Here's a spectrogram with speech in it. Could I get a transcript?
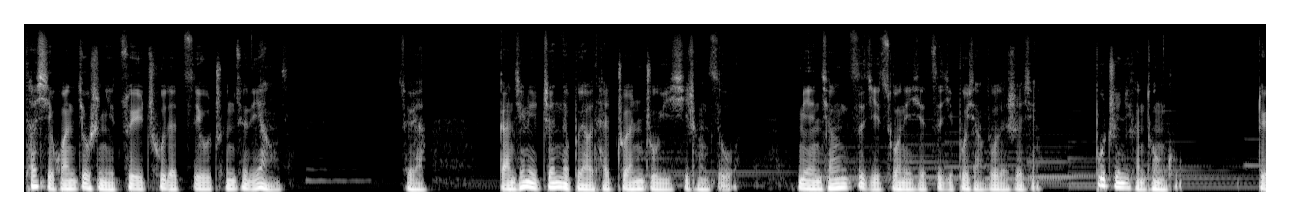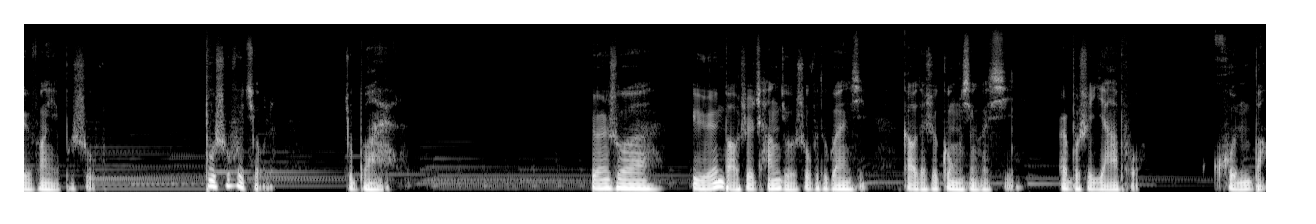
他喜欢的就是你最初的自由纯粹的样子。所以啊，感情里真的不要太专注于牺牲自我。勉强自己做那些自己不想做的事情，不止你很痛苦，对方也不舒服。不舒服久了，就不爱了。有人说，与人保持长久舒服的关系，靠的是共性和吸引，而不是压迫、捆绑、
